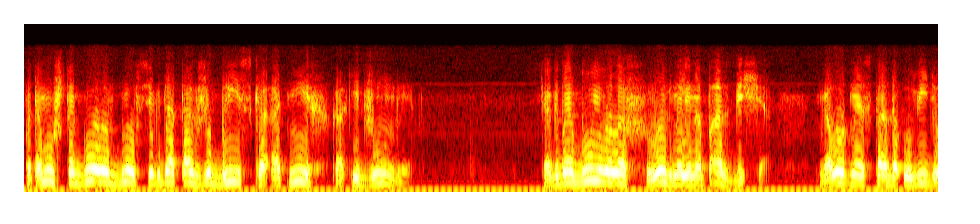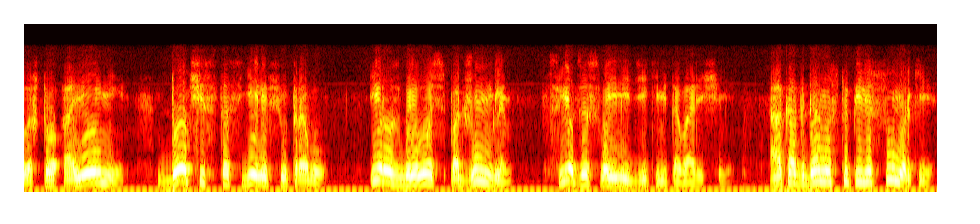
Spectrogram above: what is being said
потому что голод был всегда так же близко от них, как и джунгли. Когда буйволов выгнали на пастбище, голодное стадо увидело, что олени дочисто съели всю траву и разбрелось по джунглям вслед за своими дикими товарищами. А когда наступили сумерки,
